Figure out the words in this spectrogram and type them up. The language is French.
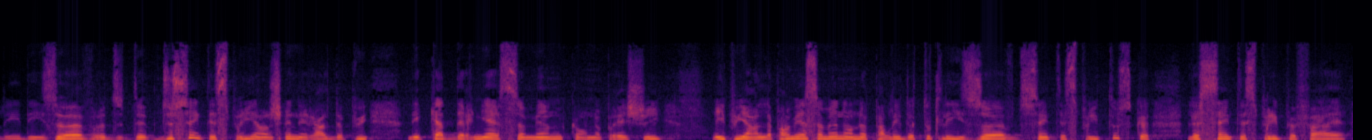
des œuvres du, Saint-Esprit en général depuis les quatre dernières semaines qu'on a prêché. Et puis, en la première semaine, on a parlé de toutes les œuvres du Saint-Esprit, tout ce que le Saint-Esprit peut faire.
